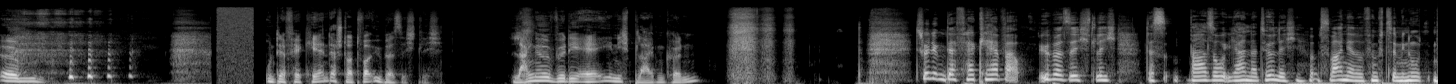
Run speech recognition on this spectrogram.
Ähm, und der Verkehr in der Stadt war übersichtlich. Lange würde er eh nicht bleiben können. Entschuldigung, der Verkehr war übersichtlich. Das war so, ja, natürlich. Es waren ja nur 15 Minuten.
